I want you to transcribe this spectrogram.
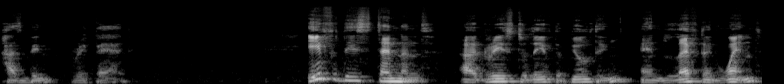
has been repaired. If this tenant agrees to leave the building and left and went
